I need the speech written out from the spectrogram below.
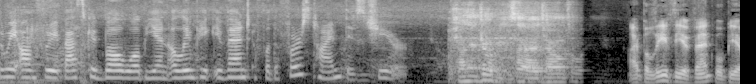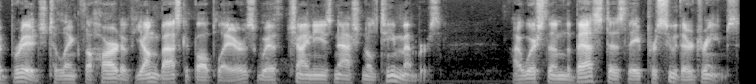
3 on 3 basketball will be an Olympic event for the first time this year. I believe the event will be a bridge to link the heart of young basketball players with Chinese national team members. I wish them the best as they pursue their dreams.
